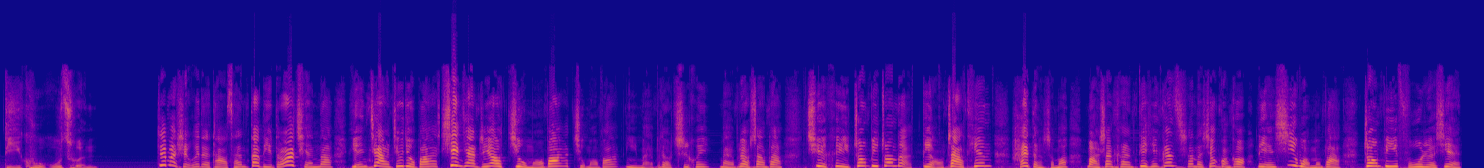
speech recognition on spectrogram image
底裤无存。这么实惠的套餐到底多少钱呢？原价九九八，现价只要九毛八，九毛八你买不了吃亏，买不了上当，却可以装逼装的屌炸天，还等什么？马上看电线杆子上的小广告，联系我们吧！装逼服务热线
